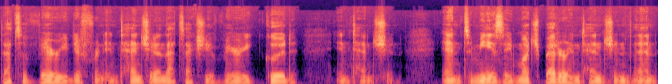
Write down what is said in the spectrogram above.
That's a very different intention, and that's actually a very good intention. And to me, is a much better intention than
